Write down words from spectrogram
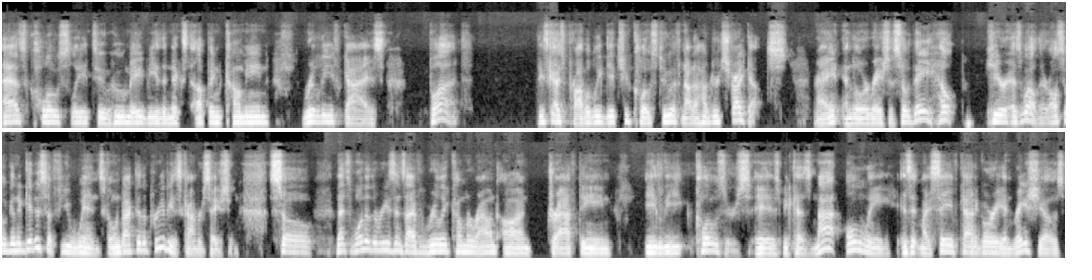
as closely to who may be the next up and coming relief guys. But these guys probably get you close to, if not 100 strikeouts, right? And lower ratios. So they help here as well. They're also going to get us a few wins, going back to the previous conversation. So that's one of the reasons I've really come around on drafting elite closers is because not only is it my save category and ratios,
